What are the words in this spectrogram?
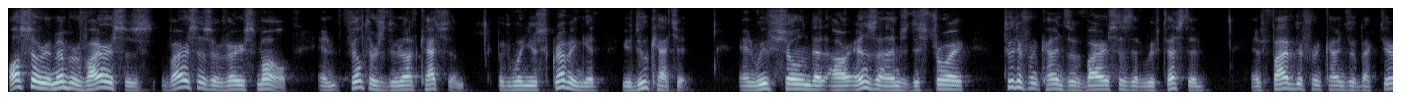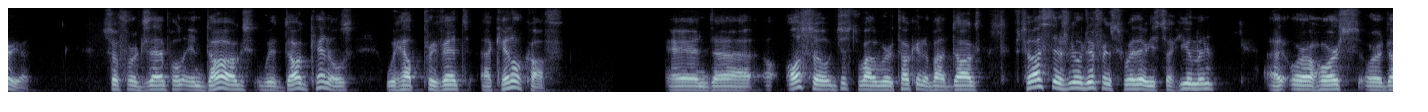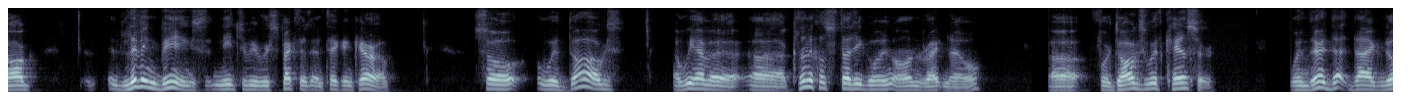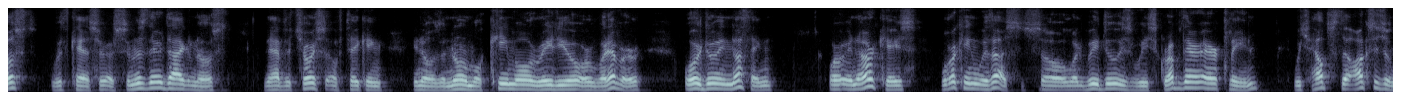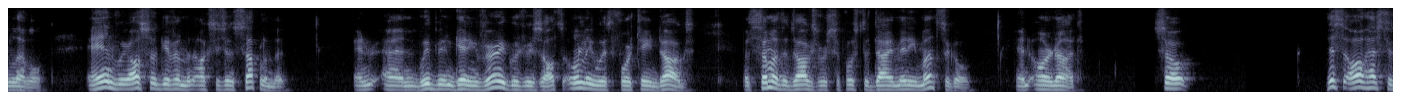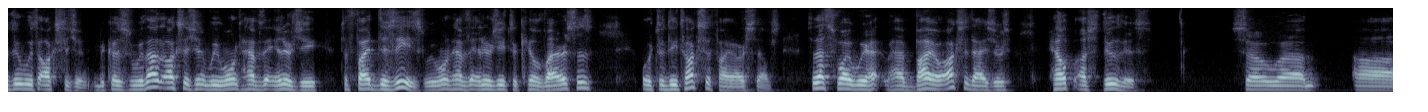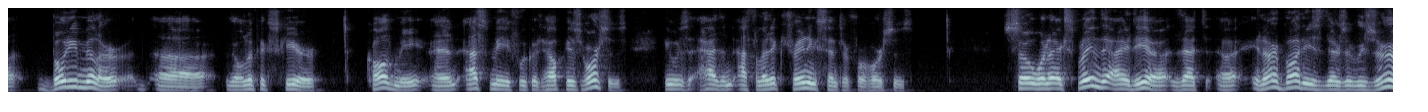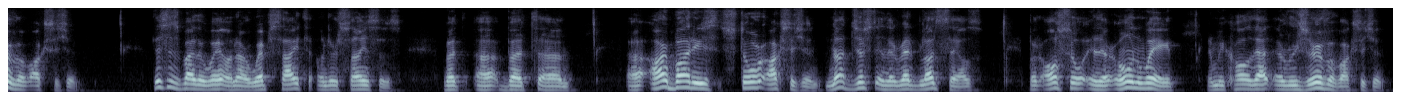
Also, remember viruses. Viruses are very small, and filters do not catch them. But when you're scrubbing it, you do catch it. And we've shown that our enzymes destroy two different kinds of viruses that we've tested and five different kinds of bacteria. So, for example, in dogs with dog kennels, we help prevent a kennel cough. And uh, also, just while we're talking about dogs, to us, there's no difference whether it's a human uh, or a horse or a dog. Living beings need to be respected and taken care of. So, with dogs, uh, we have a, a, clinical study going on right now uh, for dogs with cancer. When they're di- diagnosed with cancer, as soon as they're diagnosed, they have the choice of taking, you know, the normal chemo, radio, or whatever, or doing nothing, or in our case, working with us. So what we do is we scrub their air clean, which helps the oxygen level, and we also give them an oxygen supplement. And, and we've been getting very good results only with 14 dogs. But some of the dogs were supposed to die many months ago and are not. So this all has to do with oxygen because without oxygen, we won't have the energy to fight disease. We won't have the energy to kill viruses or to detoxify ourselves. So that's why we have biooxidizers help us do this. So um, uh, Bode Miller, uh, the Olympic skier, called me and asked me if we could help his horses. He was had an athletic training center for horses, so when I explained the idea that uh, in our bodies there's a reserve of oxygen, this is by the way on our website under sciences, but uh, but um, uh, our bodies store oxygen not just in the red blood cells, but also in their own way, and we call that a reserve of oxygen.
